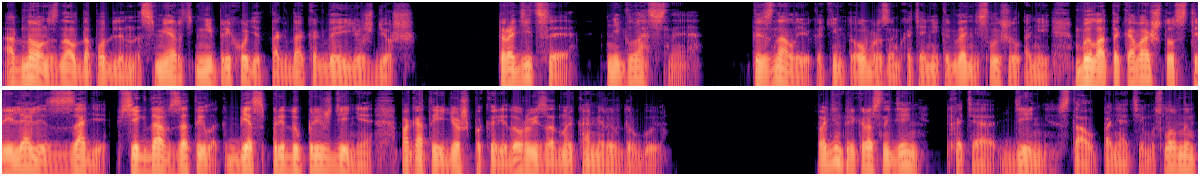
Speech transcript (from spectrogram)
Одно он знал доподлинно — смерть не приходит тогда, когда ее ждешь. Традиция негласная, ты знал ее каким-то образом, хотя никогда не слышал о ней, была такова, что стреляли сзади, всегда в затылок, без предупреждения, пока ты идешь по коридору из одной камеры в другую. В один прекрасный день, хотя день стал понятием условным,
